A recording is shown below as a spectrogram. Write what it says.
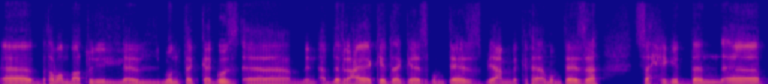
آه طبعا بعتوا لي المنتج كجزء آه من قبل الرعاية كده جهاز ممتاز بيعمل بكفاءه ممتازة صحي جدا. آه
